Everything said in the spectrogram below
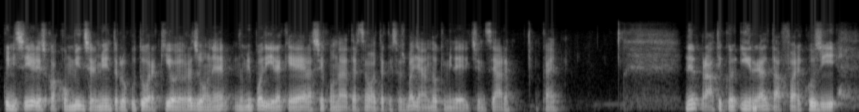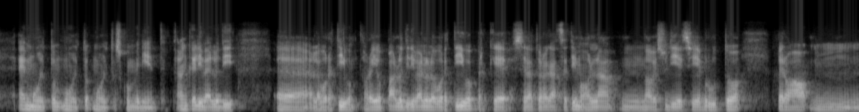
Quindi se io riesco a convincere il mio interlocutore che io ho ragione, non mi può dire che è la seconda, la terza volta che sto sbagliando che mi deve licenziare. Ok? Nel pratico in realtà fare così è molto molto molto sconveniente, anche a livello di eh, lavorativo. Ora io parlo di livello lavorativo perché se la tua ragazza ti molla, mh, mm, 9 su 10 è brutto, però mh, mm,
